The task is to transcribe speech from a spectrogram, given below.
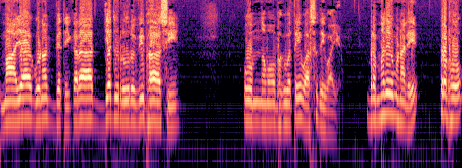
मायागुणव्यतिकराद्यदुरुर्विभासि ओम नमो भगवते वासुदेवाय। ब्रह्मदेव म्हणाले प्रभो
